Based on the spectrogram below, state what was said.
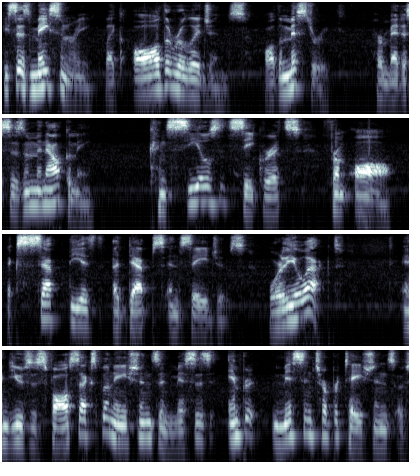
He says Masonry, like all the religions, all the mysteries, Hermeticism and alchemy, conceals its secrets from all except the adepts and sages, or the elect, and uses false explanations and mis- misinterpretations of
